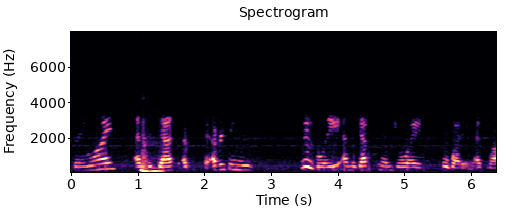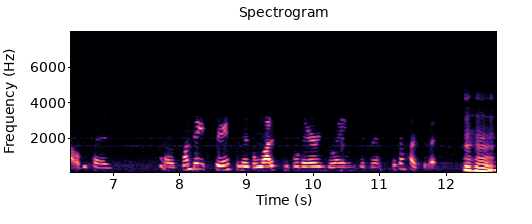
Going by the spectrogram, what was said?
streamlined, and mm-hmm. the guests everything moves smoothly, and the guests can enjoy the wedding as well because you know it's one big experience, and there's a lot of people there enjoying different different parts of it. Mm-hmm.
